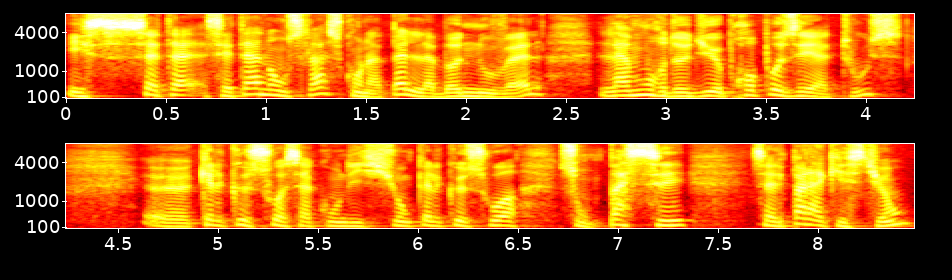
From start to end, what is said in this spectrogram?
Et cette, cette annonce-là, ce qu'on appelle la bonne nouvelle, l'amour de Dieu proposé à tous, euh, quelle que soit sa condition, quel que soit son passé, ce n'est pas la question.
